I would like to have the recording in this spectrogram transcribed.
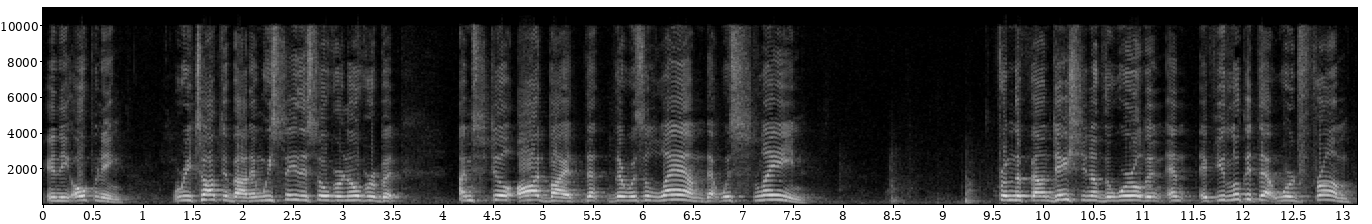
in the opening, where he talked about, and we say this over and over, but I'm still awed by it, that there was a lamb that was slain from the foundation of the world. And, and if you look at that word from,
